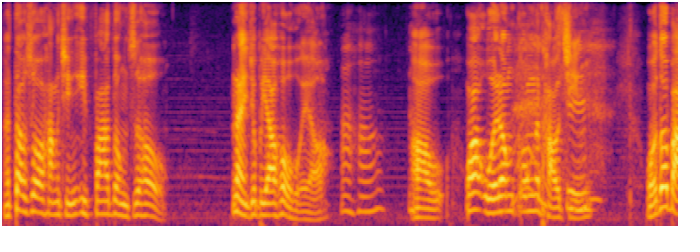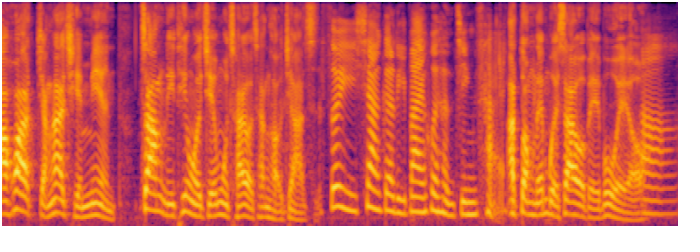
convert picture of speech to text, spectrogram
那到时候行情一发动之后，那你就不要后悔哦。啊哈，哦，我维龙公的讨情，我都把话讲在前面，这样你听我节目才有参考价值。所以下个礼拜会很精彩啊，当然袂使有北部的哦，啊。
